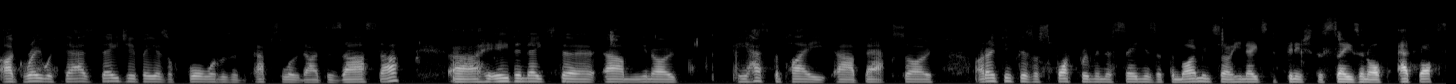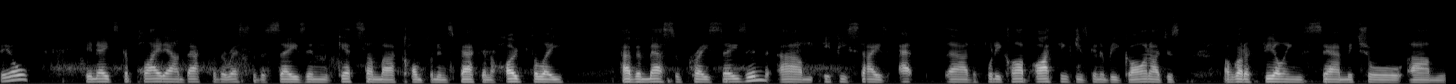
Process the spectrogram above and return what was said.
I agree with Daz. DGB as a forward was an absolute disaster. he either needs to, um, you know, he has to play uh, back. So I don't think there's a spot for him in the seniors at the moment. So he needs to finish the season off at Box Hill. He needs to play down back for the rest of the season, get some uh, confidence back, and hopefully have a massive preseason. Um, if he stays at uh, the footy club, I think he's going to be gone. I just, I've got a feeling Sam Mitchell, um,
